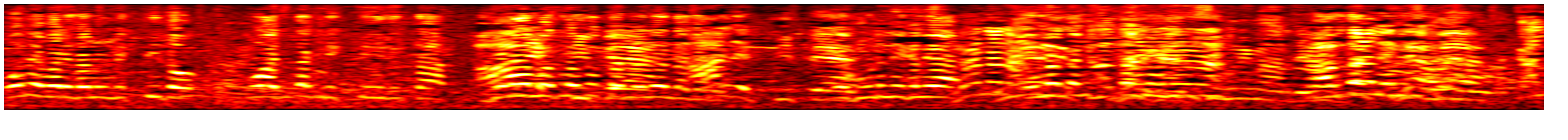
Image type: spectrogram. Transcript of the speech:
ਉਹਦੇ ਬਾਰੇ ਸਾਨੂੰ ਲਿਖਤੀ ਦਿਓ। ਉਹ ਅੱਜ ਤੱਕ ਲਿਖਤੀ ਨਹੀਂ ਦਿੱਤਾ। ਬਿਨਾਂ ਮਤਲਬ ਤੋਂ ਕਰਨਾ ਜਾਂਦਾ ਆਹ ਲਿਖਤੀ ਪਿਆ। ਇਹ ਹੁਣ ਲਿਖ ਲਿਆ। ਨਾ, ਨਾ, ਨਾ, ਉਹਨਾਂ ਤੱਕ ਦਿੱਤਾ ਕਿਉਂ ਨਹੀਂ ਨਹੀਂ? ਮਾਰਦੇ। ਕੱਲ ਦਾ। ਲਿਖਿਆ ਹੋਇਆ। ਕੱਲ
